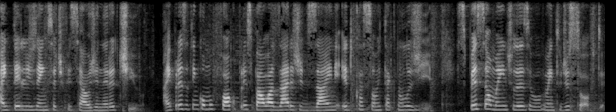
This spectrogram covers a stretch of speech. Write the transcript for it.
à inteligência artificial generativa. A empresa tem como foco principal as áreas de design, educação e tecnologia, especialmente o desenvolvimento de software.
